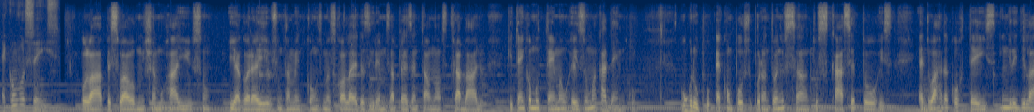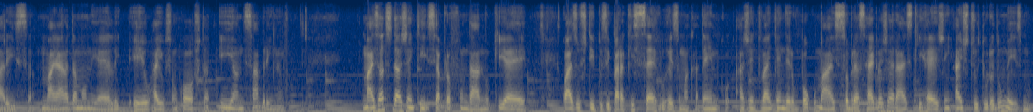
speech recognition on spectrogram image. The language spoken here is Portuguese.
É com vocês. Olá pessoal, eu me chamo Railson e agora eu, juntamente com os meus colegas, iremos apresentar o nosso trabalho que tem como tema o resumo acadêmico. O grupo é composto por Antônio Santos, Cássia Torres, Eduarda Cortez, Ingrid Larissa, Maiara Damonielli, eu, Railson Costa e Anne Sabrina. Mas antes da gente se aprofundar no que é, quais os tipos e para que serve o resumo acadêmico, a gente vai entender um pouco mais sobre as regras gerais que regem a estrutura do mesmo.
